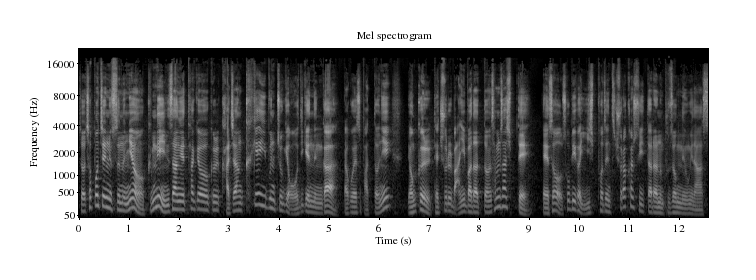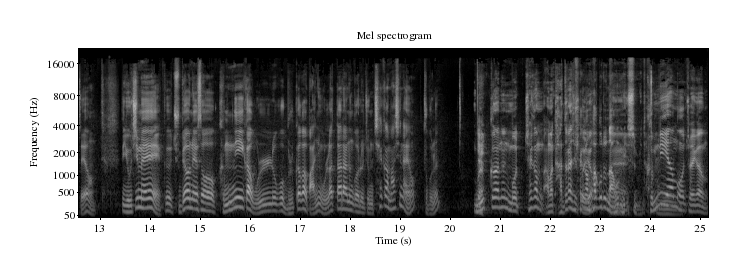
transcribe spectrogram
저 첫 번째 뉴스는요. 금리 인상의 타격을 가장 크게 입은 쪽이 어디겠는가라고 해서 봤더니 영끌 대출을 많이 받았던 3, 40대 에서 소비가 20% 추락할 수 있다라는 분석 내용이 나왔어요. 근데 요즘에 그 주변에서 금리가 오르고 물가가 많이 올랐다라는 거를 좀 체감하시나요? 두 분은? 물가는 뭐 체감 아마 다들 하실 걸요. 체감하고도 나옴이 네. 있습니다. 금리야 뭐 저희가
